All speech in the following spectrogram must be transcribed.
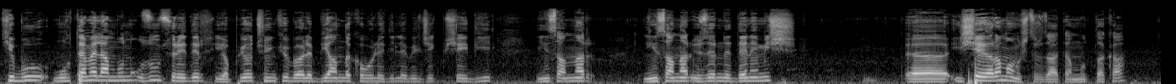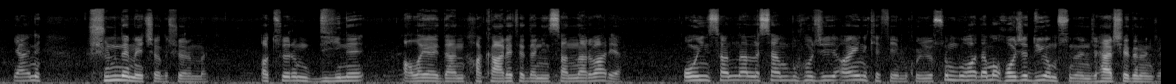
ki bu muhtemelen bunu uzun süredir yapıyor. Çünkü böyle bir anda kabul edilebilecek bir şey değil. İnsanlar insanlar üzerinde denemiş e, işe yaramamıştır zaten mutlaka. Yani şunu demeye çalışıyorum ben. Atıyorum dine alay eden, hakaret eden insanlar var ya. O insanlarla sen bu hocayı aynı kefeye mi koyuyorsun? Bu adama hoca diyor musun önce her şeyden önce?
